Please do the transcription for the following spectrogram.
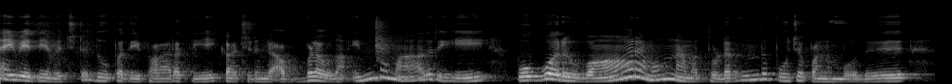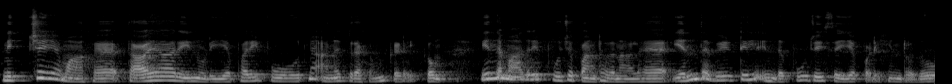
நைவேத்தியம் வச்சுட்டு தூபதி பாரதியை ஆரத்தியை காட்டிடுங்க. அவ்வளவுதான். இந்த மாதிரி ஒவ்வொரு வாரமும் நாம் தொடர்ந்து பூஜை பண்ணும்போது நிச்சயமாக தாயாரினுடைய பரிபூர்ண அனுகிரகம் கிடைக்கும். இந்த மாதிரி பூஜை பண்ணுறதுனால எந்த வீட்டில் இந்த பூஜை செய்யப்படுகின்றதோ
